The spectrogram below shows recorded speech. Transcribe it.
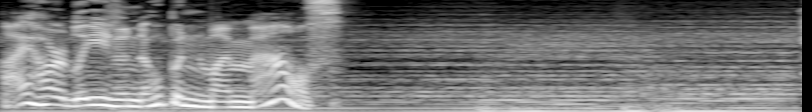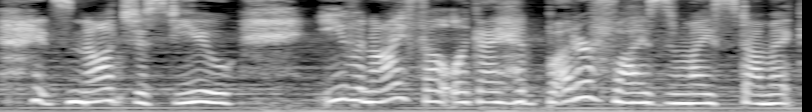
I hardly even opened my mouth. It's not just you. Even I felt like I had butterflies in my stomach.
